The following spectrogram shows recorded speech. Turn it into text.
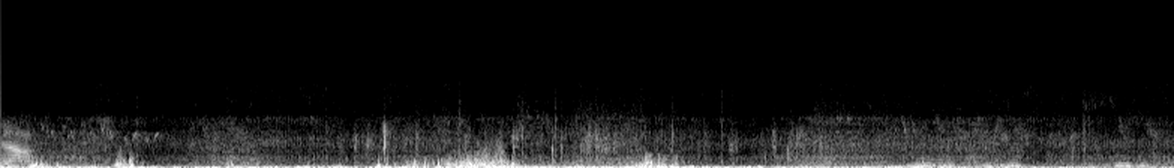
nie. O,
